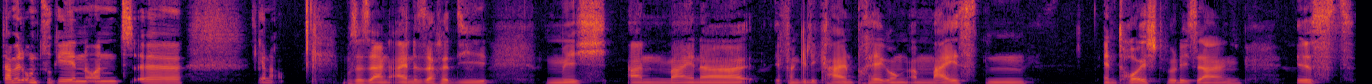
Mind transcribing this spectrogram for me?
damit umzugehen und äh, genau. Ich muss ja sagen, eine Sache, die mich an meiner evangelikalen Prägung am meisten enttäuscht, würde ich sagen, ist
